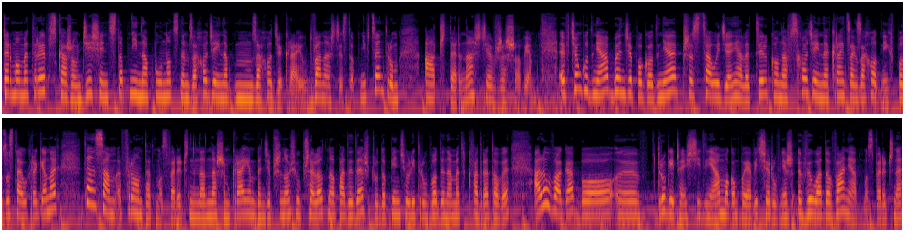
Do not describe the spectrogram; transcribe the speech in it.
Termometry wskażą 10 stopni na północnym zachodzie i na mm, zachodzie kraju, 12 stopni w centrum, a 14 w Rzeszowie. W ciągu dnia będzie pogodnie przez cały dzień, ale tylko na wschodzie i na krańcach zachodnich. W pozostałych regionach ten sam front atmosferyczny nad naszym krajem będzie przynosił przelotne opady deszczu do 5 litrów wody na metr kwadratowy. Ale uwaga, bo y, w drugiej części dnia mogą pojawić się również wyładowania atmosferyczne,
